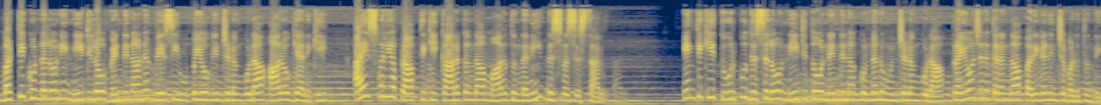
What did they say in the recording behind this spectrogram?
మట్టి కుండలోని నీటిలో వెండినాణం వేసి ఉపయోగించడం కూడా ఆరోగ్యానికి ఐశ్వర్య ప్రాప్తికి కారకంగా మారుతుందని విశ్వసిస్తారు. ఇంటికి తూర్పు దిశలో నీటితో నిండిన కుండను ఉంచడం కూడా ప్రయోజనకరంగా పరిగణించబడుతుంది.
